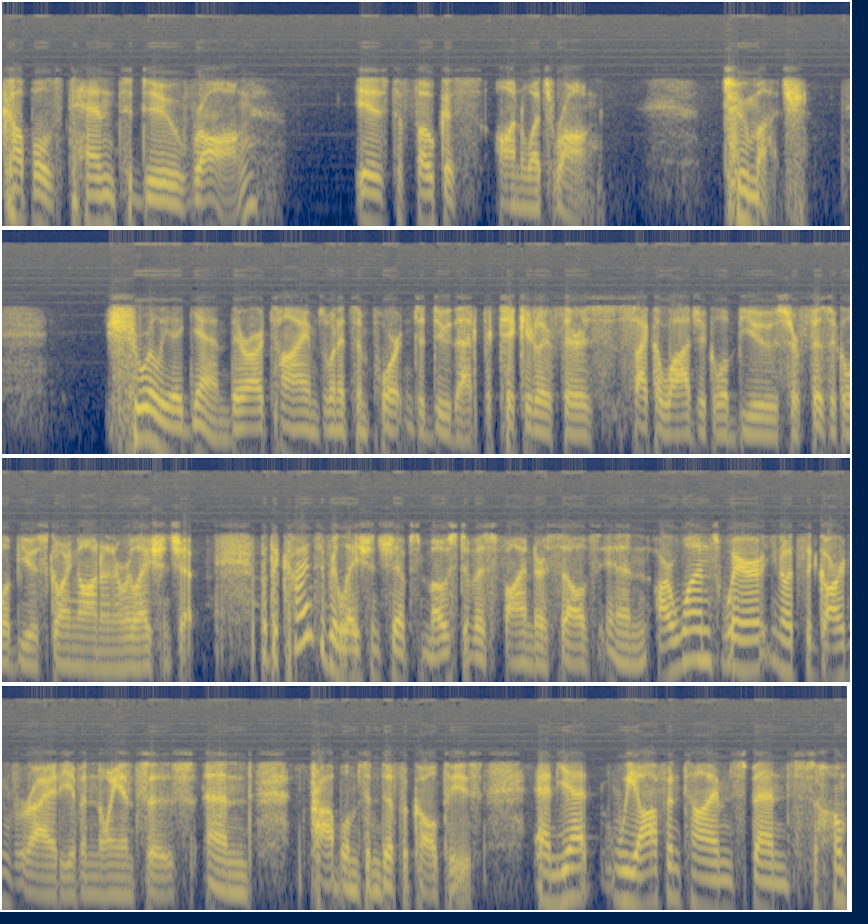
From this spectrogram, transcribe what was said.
couples tend to do wrong is to focus on what's wrong too much surely again there are times when it's important to do that particularly if there's psychological abuse or physical abuse going on in a relationship. But the kinds of relationships most of us find ourselves in are ones where you know it's a garden variety of annoyances and problems and difficulties. And yet we oftentimes spend so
